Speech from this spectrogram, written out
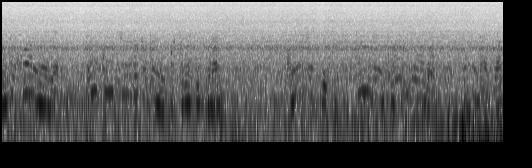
水戸方面へ走行中の方にお知らせします。この先、仙台東部道路、仙台が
